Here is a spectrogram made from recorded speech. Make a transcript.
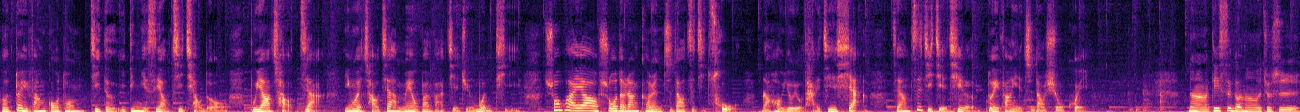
和对方沟通，记得一定也是要技巧的哦，不要吵架。因为吵架没有办法解决问题，说话要说的让客人知道自己错，然后又有台阶下，这样自己解气了，对方也知道羞愧。那第四个呢，就是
